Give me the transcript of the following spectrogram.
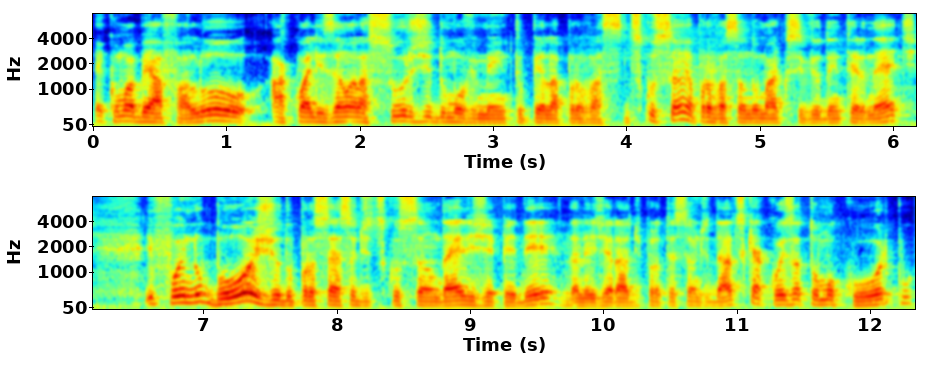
é, como a Bea falou, a coalizão ela surge do movimento pela aprovação, discussão e aprovação do Marco Civil da Internet e foi no bojo do processo de discussão da LGPD, uhum. da Lei Geral de Proteção de Dados, que a coisa tomou corpo,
